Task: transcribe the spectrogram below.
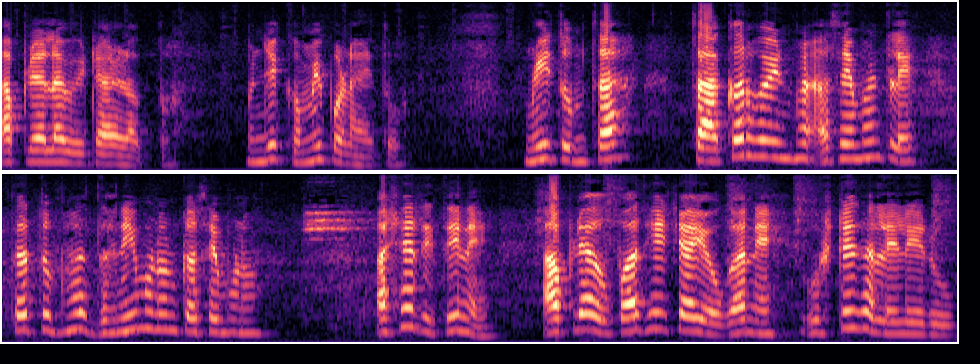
आपल्याला विटाळ लागतो. म्हणजे कमीपणा येतो. मी तुमचा चाकर होईन असे म्हटले तर तुम्हाला धनी म्हणून कसे म्हणू? अशा रीतीने आपल्या उपाधीच्या योगाने उष्टे झालेले रूप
